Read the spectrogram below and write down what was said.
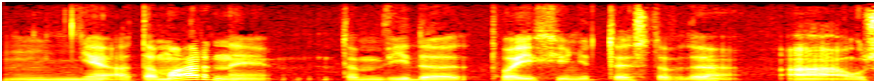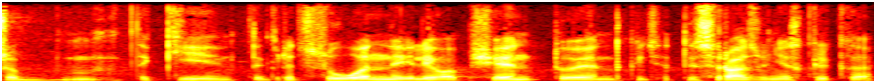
не атомарные, там вида твоих юнит-тестов, да, а уже такие интеграционные или вообще end-to-end, где ты сразу несколько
